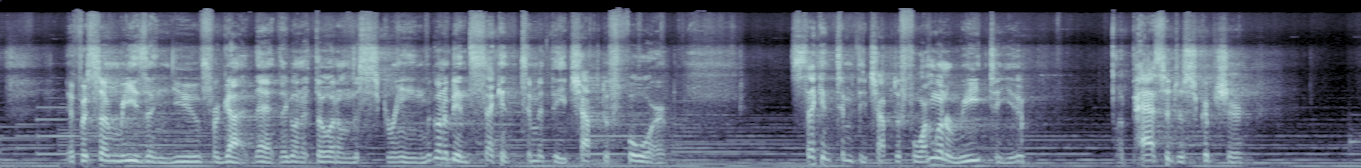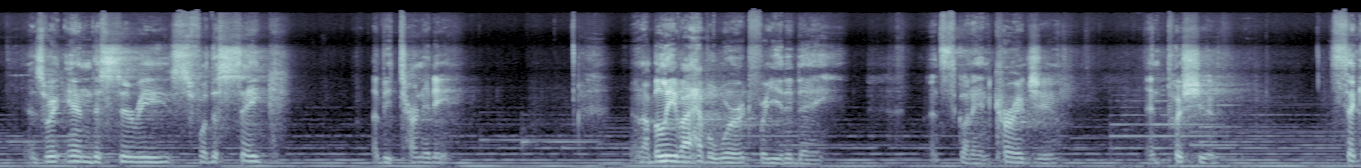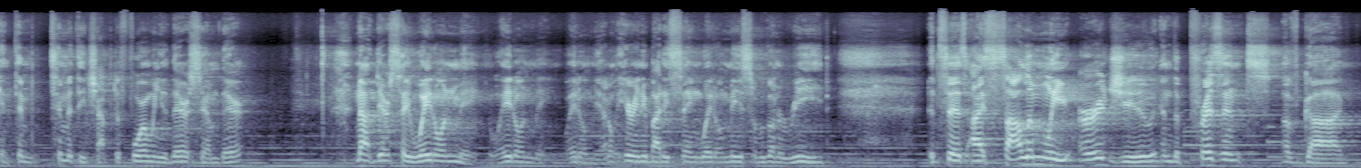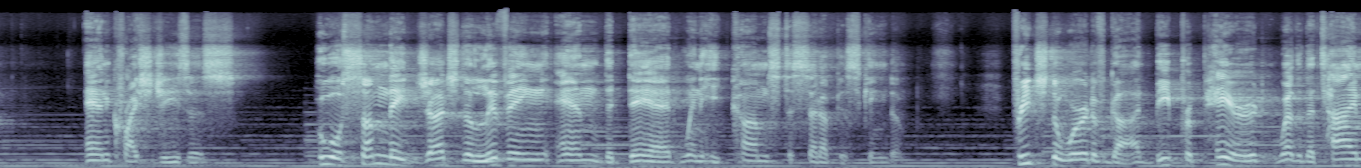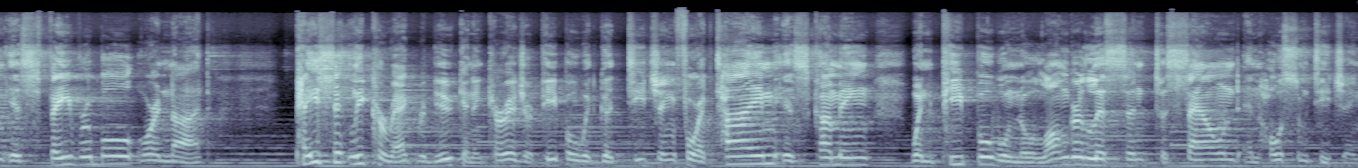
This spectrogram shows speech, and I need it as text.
if for some reason you forgot that, they're going to throw it on the screen. We're going to be in 2 Timothy chapter 4. 2 Timothy chapter 4. I'm going to read to you a passage of scripture as we're in this series for the sake of eternity. And I believe I have a word for you today that's going to encourage you and push you. Second Tim- Timothy chapter 4, when you're there, say, I'm there. Not there, say, wait on me, wait on me, wait on me. I don't hear anybody saying, wait on me, so we're going to read. It says, I solemnly urge you in the presence of God and Christ Jesus, who will someday judge the living and the dead when he comes to set up his kingdom. Preach the word of God. Be prepared whether the time is favorable or not. Patiently correct, rebuke, and encourage your people with good teaching, for a time is coming when people will no longer listen to sound and wholesome teaching.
